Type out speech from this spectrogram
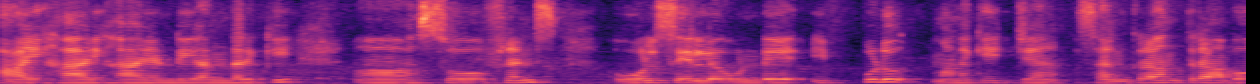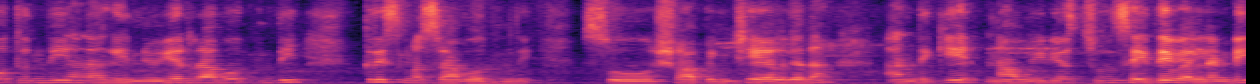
హాయ్ హాయ్ హాయ్ అండి అందరికీ. సో ఫ్రెండ్స్ హోల్సేల్లో ఉండే ఇప్పుడు మనకి జ సంక్రాంతి రాబోతుంది అలాగే న్యూ ఇయర్ రాబోతుంది క్రిస్మస్ రాబోతుంది. సో షాపింగ్ చేయాలి కదా. అందుకే నా వీడియోస్ చూసి అయితే వెళ్ళండి.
